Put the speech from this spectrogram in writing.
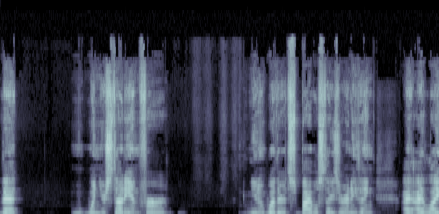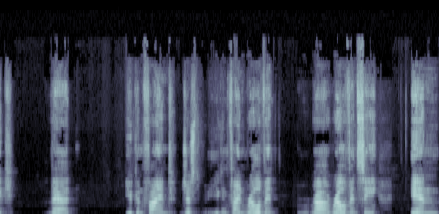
that when you're studying for you know whether it's bible studies or anything i i like that you can find just you can find relevant uh, relevancy in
